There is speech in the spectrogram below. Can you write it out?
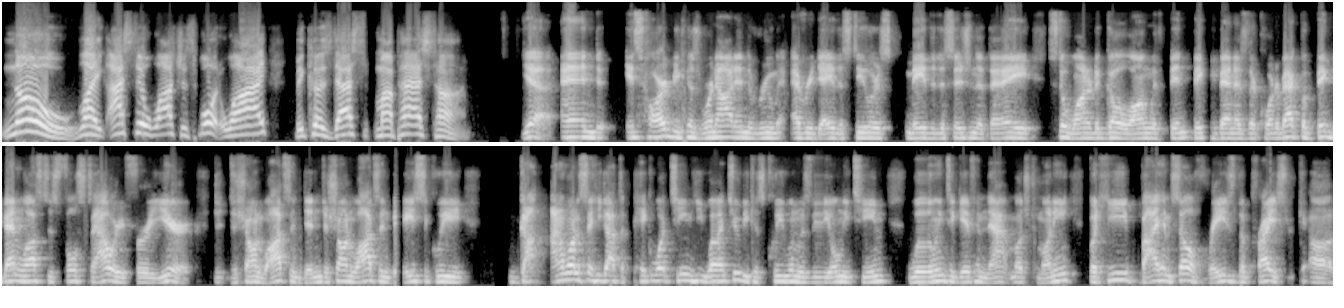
No, like I still watch the sport. Why? Because that's my pastime. Yeah, and it's hard because we're not in the room every day. The Steelers made the decision that they still wanted to go along with ben, Big Ben as their quarterback, but Big Ben lost his full salary for a year. De- Deshaun Watson didn't. Deshaun Watson basically got I don't want to say he got to pick what team he went to because Cleveland was the only team willing to give him that much money, but he by himself raised the price uh,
